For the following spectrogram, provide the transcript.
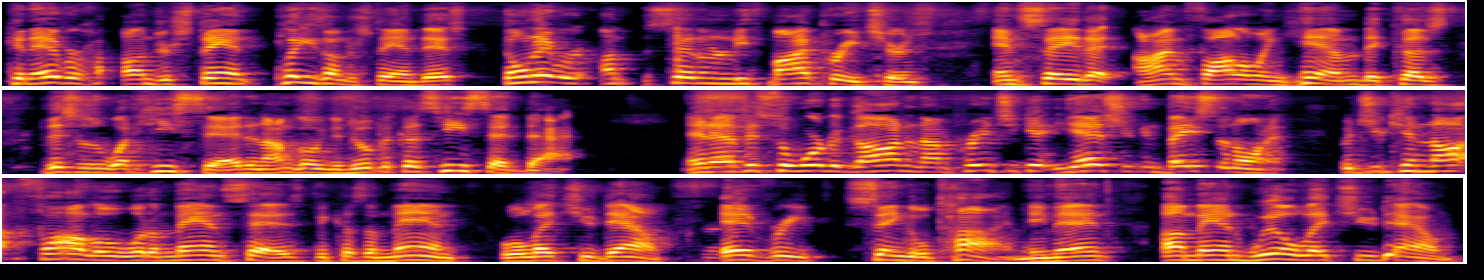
can ever understand. Please understand this. Don't ever un- sit underneath my preacher and, and say that I'm following him because this is what he said and I'm going to do it because he said that. And if it's the word of God and I'm preaching it, yes, you can base it on it. But you cannot follow what a man says because a man will let you down every single time. Amen. A man will let you down.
